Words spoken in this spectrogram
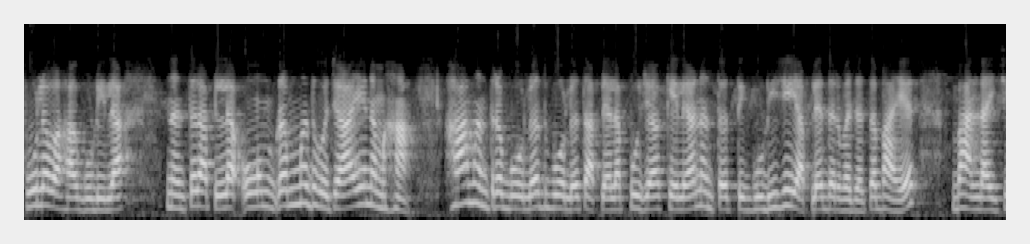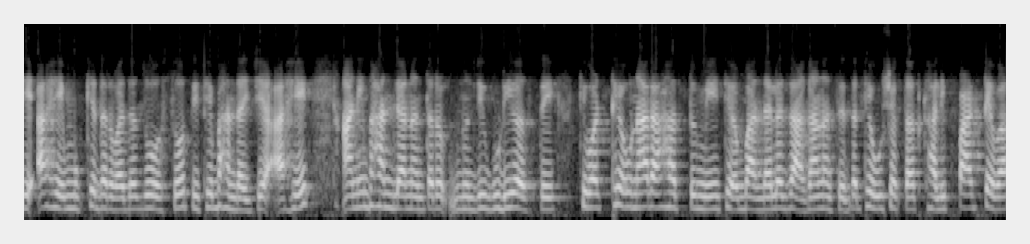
फूल वाहा गुढीला. नंतर आपल्याला ओम ब्रह्मध्वजाय नमहा. हा मंत्र बोलत बोलत आपल्याला पूजा केल्यानंतर ती गुढी जी आपल्या दरवाजाचा बाहेर बांधायची आहे. मुख्य दरवाजा जो असतो तिथे बांधायची आहे. आणि बांधल्यानंतर जी गुढी असते किंवा ठेवणार आहात तुम्ही ठेव बांधायला जागा नसेल तर ठेवू शकतात. खाली पाट ठेवा.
